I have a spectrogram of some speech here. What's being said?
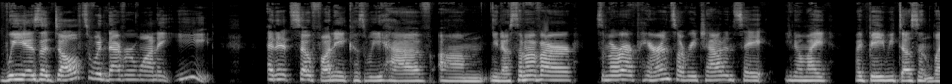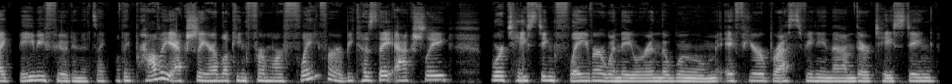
we as adults would never want to eat. And it's so funny because we have, um, you know, some of our, some of our parents will reach out and say, you know, my, my baby doesn't like baby food. And it's like, well, they probably actually are looking for more flavor because they actually were tasting flavor when they were in the womb. If you're breastfeeding them, they're tasting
